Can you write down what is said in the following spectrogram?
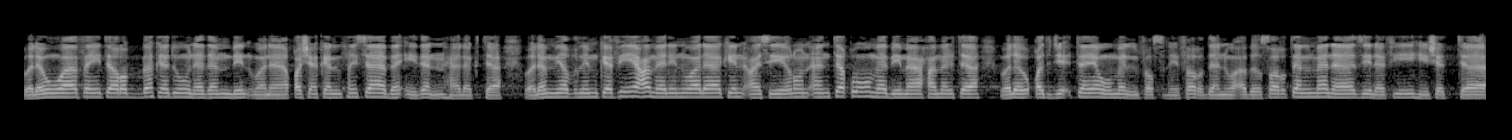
ولو وافيت ربك دون ذنب وناقشك الحساب إذا هلكت ولم يظلمك في عمل ولكن عسير أن تقوم بما حملت. ولو قد جئت يوم الفصل فردا وأبصرت المنازل فيه شتى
